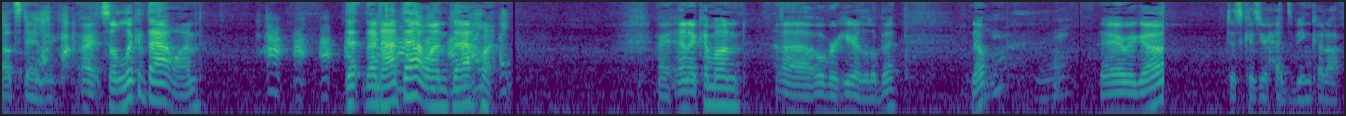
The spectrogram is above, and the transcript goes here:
Outstanding. Alright, so look at that one. That, that, not that one, that one. Alright, Anna, come on uh, over here a little bit. Nope. There we go. Just because your head's being cut off.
